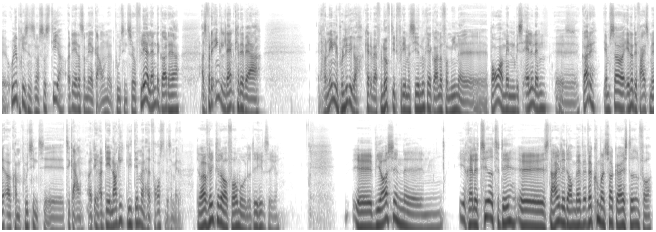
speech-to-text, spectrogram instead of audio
øh, olieprisen, som så stiger, og det ender så med at gavne Putin. Så jo flere lande, der gør det her, altså for det enkelte land kan det være, eller for den enkelte politiker kan det være fornuftigt, fordi man siger, nu kan jeg gøre noget for mine øh, borgere, men hvis alle lande øh, yes. gør det, jamen så ender det faktisk med at komme Putin til, til gavn. Og det, ja. og det er nok ikke lige det, man havde forestillet sig med det. Det var i hvert fald ikke det, der var formålet, det er helt sikkert. Øh, vi er også en, øh, relateret til det øh, snakket lidt om, hvad, hvad, hvad kunne man så gøre i stedet for?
